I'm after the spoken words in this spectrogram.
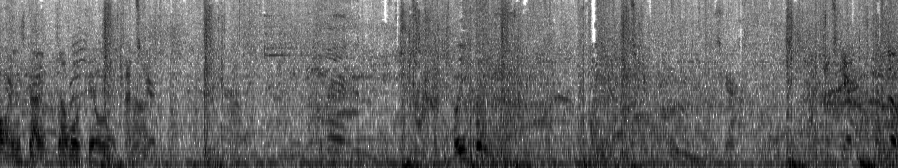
Oh, I just got a double kill. I'm Huh. scared. Oh, you couldn't. I'm scared. No.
